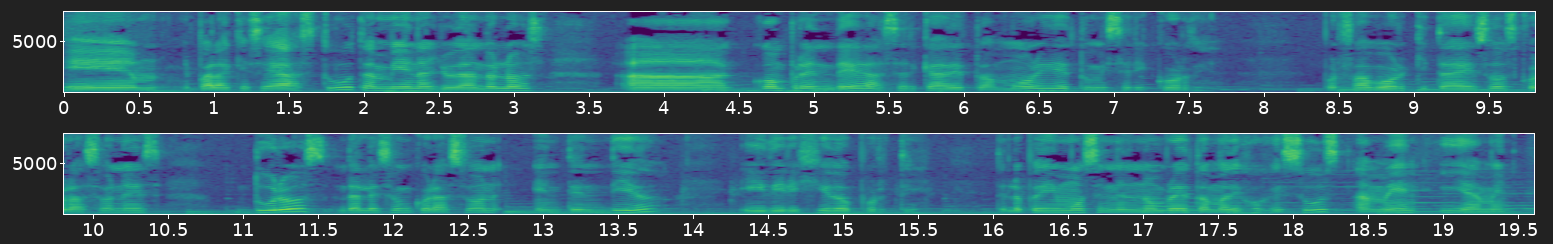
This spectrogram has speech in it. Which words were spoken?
em, para que seas tú también ayudándolos a comprender acerca de tu amor y de tu misericordia. Por favor, quita esos corazones duros, dales un corazón entendido y dirigido por ti. Te lo pedimos en el nombre de tu amado Hijo Jesús. Amén y amén.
